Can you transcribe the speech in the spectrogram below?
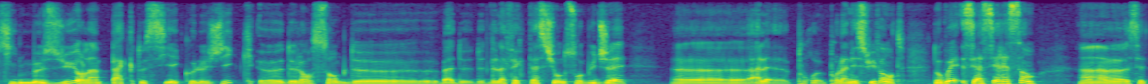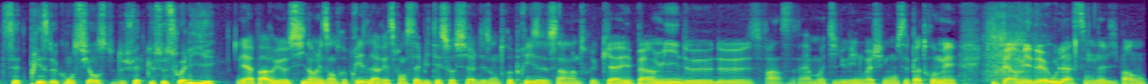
qu'il mesure l'impact aussi écologique euh, de l'ensemble de, bah, de, l'affectation de son budget pour, pour l'année suivante. Donc oui, c'est assez récent, hein, euh, cette, cette prise de conscience du fait que ce soit lié. Il est apparu aussi dans les entreprises la responsabilité sociale des entreprises. C'est un truc qui avait permis de. de- Enfin, c'est à moitié du greenwashing, on sait pas trop, mais qui permet de. Oula, c'est mon avis, pardon.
